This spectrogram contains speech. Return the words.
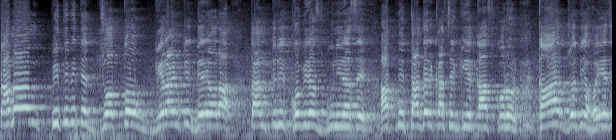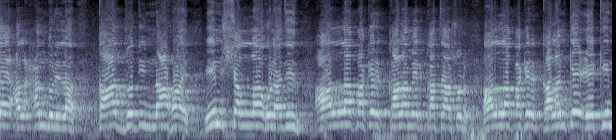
তাম পৃথিবীতে যত গ্যারান্টি দেড়েওয়ালা তান্ত্রিক কবিরাজ গুণিন আছে, আপনি তাদের কাছে গিয়ে কাজ করুন। কাজ যদি হয়ে যায়, আলহামদুলিল্লাহ। কাজ যদি না হয় ইনশাল্লাহুল আজিজ, আল্লাহ পাকের কালামের কাছে আসুন। আল্লাহ পাকের কালামকে একিন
